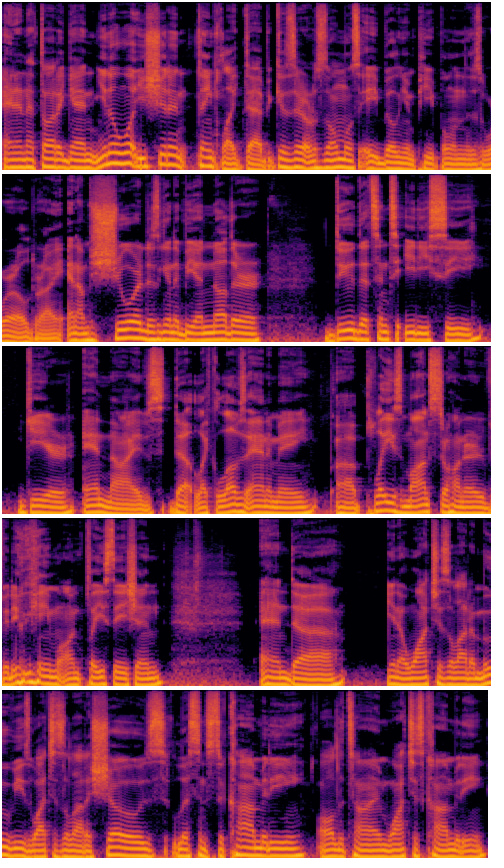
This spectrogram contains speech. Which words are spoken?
and then I thought again, you know what? You shouldn't think like that because there's almost 8 billion people in this world, right? And I'm sure there's going to be another dude that's into EDC gear and knives that like loves anime, uh, plays Monster Hunter video game on PlayStation, and uh, you know watches a lot of movies, watches a lot of shows, listens to comedy all the time, watches comedy.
